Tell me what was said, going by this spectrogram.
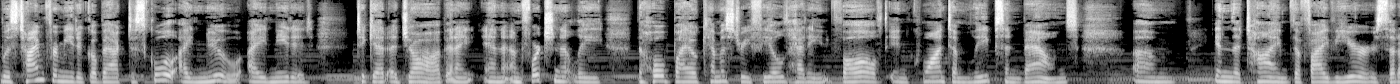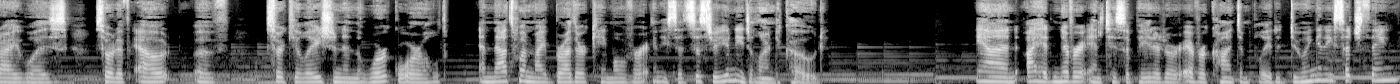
was time for me to go back to school, I knew I needed to get a job. And I, and unfortunately, the whole biochemistry field had evolved in quantum leaps and bounds. Um, in the time, the five years that I was sort of out of circulation in the work world. And that's when my brother came over and he said, Sister, you need to learn to code. And I had never anticipated or ever contemplated doing any such thing.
